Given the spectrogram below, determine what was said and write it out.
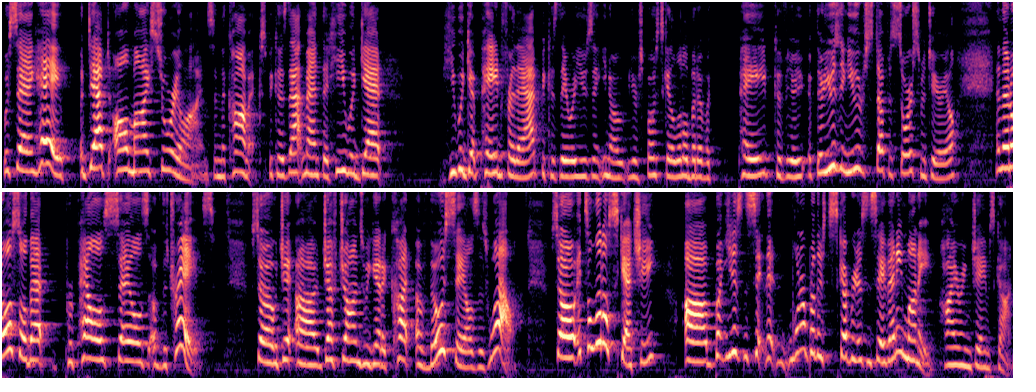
was saying, hey, adapt all my storylines in the comics, because that meant that he would get. He would get paid for that because they were using, you know, you're supposed to get a little bit of a paid because if they're using your stuff as source material. And then also that propels sales of the trades. So uh, Geoff Johns would get a cut of those sales as well. So it's a little sketchy. Uh, but he doesn't say that Warner Brothers Discovery doesn't save any money hiring James Gunn.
